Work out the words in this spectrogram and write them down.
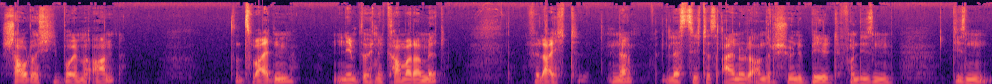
schaut euch die Bäume an. Zum zweiten, nehmt euch eine Kamera mit. Vielleicht ne, lässt sich das ein oder andere schöne Bild von diesen, diesen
